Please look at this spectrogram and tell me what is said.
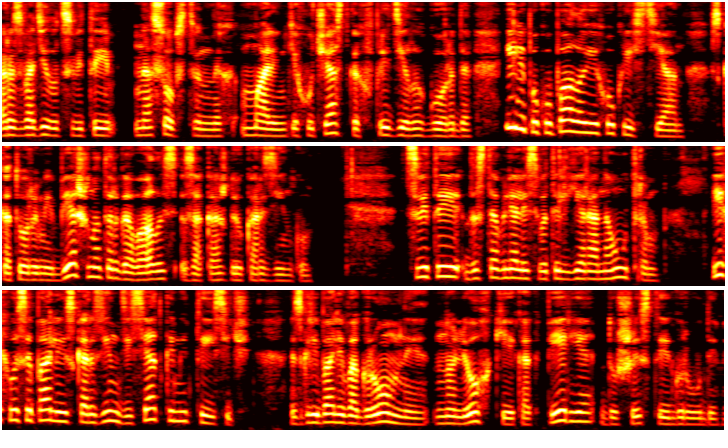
разводила цветы на собственных маленьких участках в пределах города или покупала их у крестьян, с которыми бешено торговалась за каждую корзинку. Цветы доставлялись в ателье рано утром, их высыпали из корзин десятками тысяч, сгребали в огромные, но легкие, как перья, душистые груды.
